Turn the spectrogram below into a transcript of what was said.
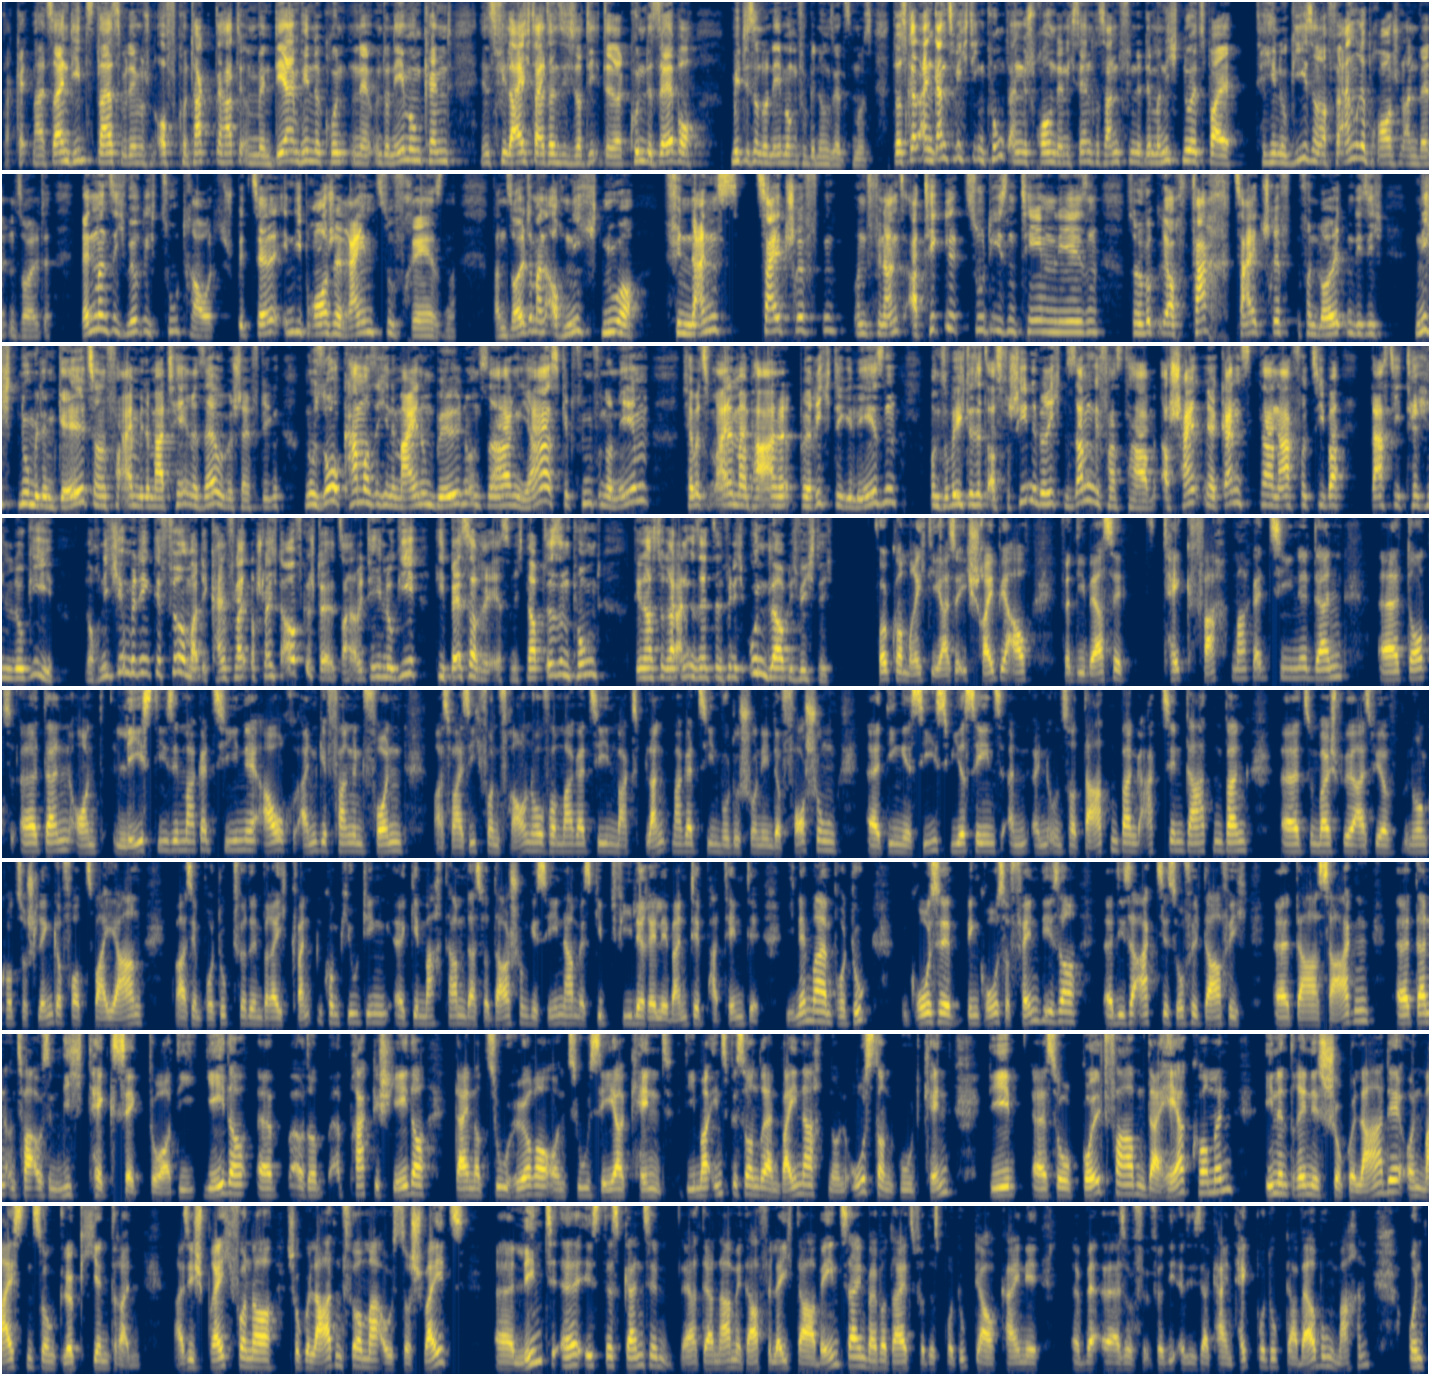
Da kennt man halt seinen Dienstleister, mit dem man schon oft Kontakte hatte. Und wenn der im Hintergrund eine Unternehmung kennt, ist es viel leichter, als wenn sich der, der Kunde selber mit dieser Unternehmung in Verbindung setzen muss. Du hast gerade einen ganz wichtigen Punkt angesprochen, den ich sehr interessant finde, den man nicht nur jetzt bei Technologie, sondern auch für andere Branchen anwenden sollte. Wenn man sich wirklich zutraut, speziell in die Branche reinzufräsen, dann sollte man auch nicht nur Finanzzeitschriften und Finanzartikel zu diesen Themen lesen, sondern wirklich auch Fachzeitschriften von Leuten, die sich nicht nur mit dem Geld, sondern vor allem mit der Materie selber beschäftigen. Nur so kann man sich eine Meinung bilden und sagen, ja, es gibt fünf Unternehmen. Ich habe jetzt mal ein paar Berichte gelesen und so wie ich das jetzt aus verschiedenen Berichten zusammengefasst habe, erscheint mir ganz klar nachvollziehbar, dass die Technologie noch nicht unbedingt die Firma, die kann vielleicht noch schlecht aufgestellt sein, aber die Technologie die bessere ist. Und ich glaube, das ist ein Punkt, den hast du gerade angesetzt, den finde ich unglaublich wichtig. Vollkommen richtig. Also ich schreibe ja auch für diverse Tech-Fachmagazine dann äh, dort äh, dann und lese diese Magazine auch, angefangen von, was weiß ich, von Fraunhofer Magazin, Max Planck Magazin, wo du schon in der Forschung äh, Dinge siehst. Wir sehen es an, an unserer Datenbank, Aktiendatenbank, äh, zum Beispiel, als wir nur ein kurzer Schlenker vor zwei Jahren quasi ein Produkt für den Bereich Quantencomputing äh, gemacht haben, dass wir da schon gesehen haben, es gibt viele relevante Patente. Ich nehme mal ein Produkt, große, bin großer Fan dieser, äh, dieser Aktie, so viel darf ich äh, da sagen, äh, dann, und zwar aus dem Nicht-Tech-Sektor, die jeder äh, oder praktisch jeder deiner Zuhörer und Zuseher kennt, die man insbesondere an Weihnachten und Ostern gut kennt, die äh, so goldfarben daherkommen, innen drin ist Schokolade und meistens so ein Glöckchen dran. Also ich spreche von einer Schokoladenfirma aus der Schweiz. Äh, Lind äh, ist das Ganze. Der, der Name darf vielleicht da erwähnt sein, weil wir da jetzt für das Produkt ja auch keine, äh, also für, für die, es ist ja kein Tech-Produkt, da Werbung machen. Und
